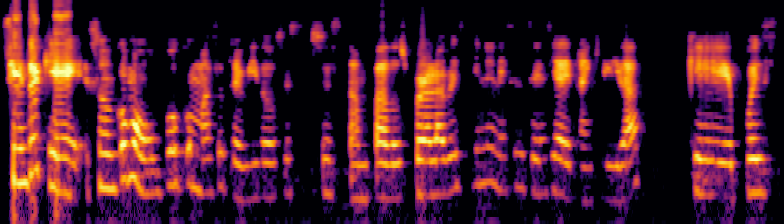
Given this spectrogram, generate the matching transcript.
Siento que son como un poco más atrevidos estos estampados, pero a la vez tienen esa esencia de tranquilidad que pues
